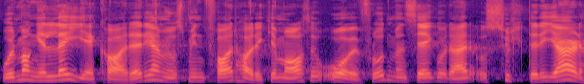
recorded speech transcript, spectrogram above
hvor mange leiekarer hjemme hos min far har ikke mat og overflod, mens jeg går her og sulter i hjel?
